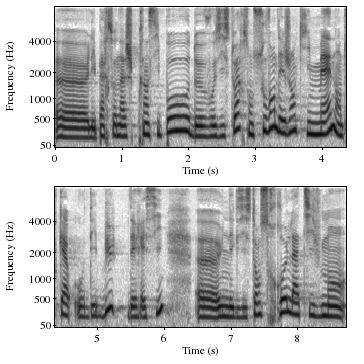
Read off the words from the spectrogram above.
Euh, les personnages principaux de vos histoires sont souvent des gens qui mènent, en tout cas au début des récits, une existence relativement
